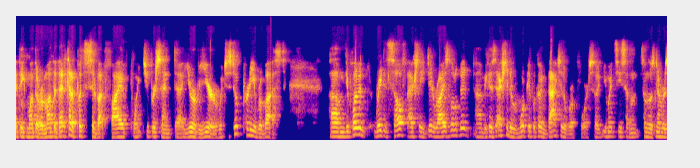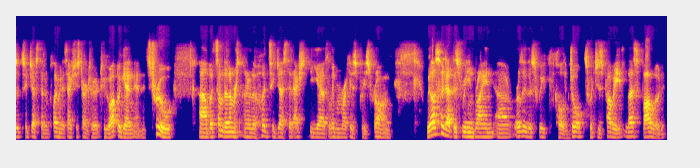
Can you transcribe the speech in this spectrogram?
I think month over month, that kind of puts us at about 5.2% uh, year over year, which is still pretty robust. Um, the employment rate itself actually did rise a little bit uh, because actually there were more people coming back to the workforce. So you might see some some of those numbers that suggest that employment is actually starting to, to go up again, and it's true. Uh, but some of the numbers under the hood suggest that actually the, uh, the labor market is pretty strong. We also got this reading, Brian, uh, earlier this week called JOLTS, which is probably less followed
